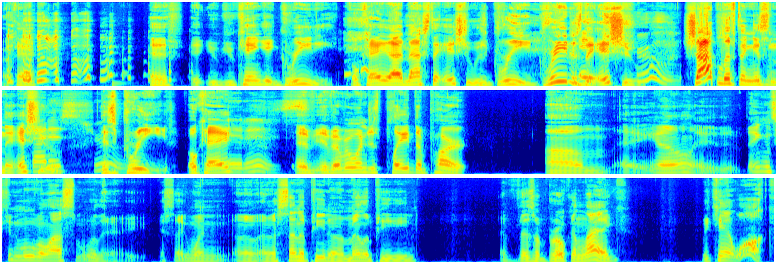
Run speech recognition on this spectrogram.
Okay. if if you you can't get greedy, okay, and that's the issue. Is greed. Greed is the issue. True. Shoplifting isn't the issue. That is true. It's greed. Okay. It is. if if everyone just played their part, um, eh, you know, eh, things can move a lot smoother. It's like when uh, on a centipede or a millipede, if there's a broken leg, we can't walk.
